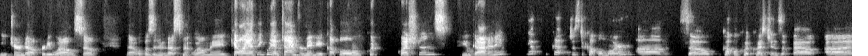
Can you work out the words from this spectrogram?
he turned out pretty well. So that was an investment well made. Kelly, I think we have time for maybe a couple quick questions. If you've got any. Got just a couple more. Um, so a couple quick questions about uh,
